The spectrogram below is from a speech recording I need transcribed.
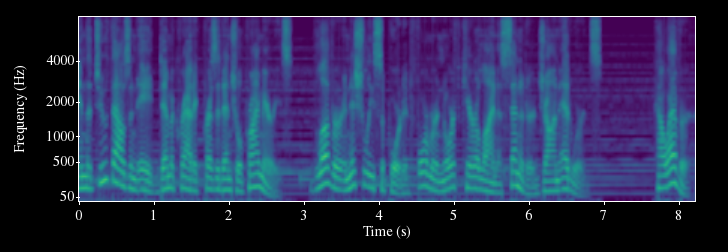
In the 2008 Democratic presidential primaries, Glover initially supported former North Carolina Senator John Edwards. However,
